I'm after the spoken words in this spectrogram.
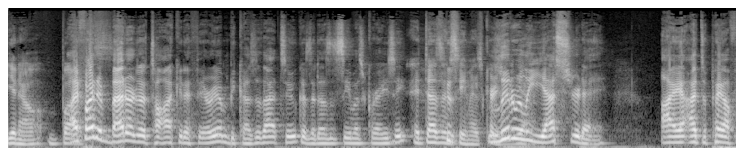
you know, but I find it better to talk in Ethereum because of that too, because it doesn't seem as crazy. It doesn't seem as crazy, Literally yeah. yesterday, I had to pay off.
